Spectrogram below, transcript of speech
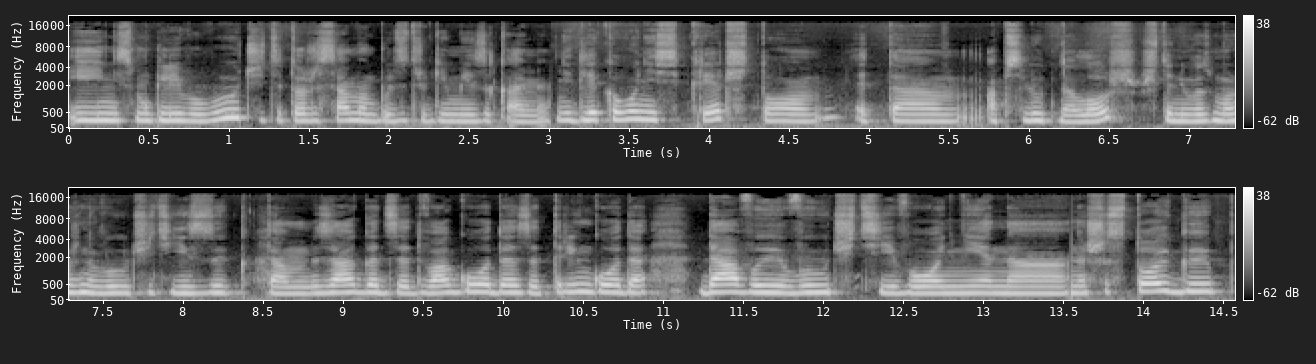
и не смогли его выучить, и то же самое будет с другими языками. Ни для кого не секрет, что это абсолютная ложь, что невозможно выучить язык там за год, за два года, за три года. Да, вы выучите его не на, на шестой ГИП,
